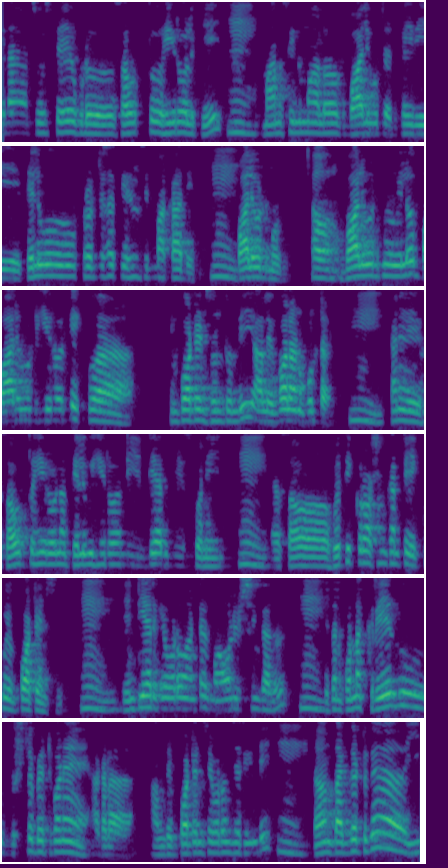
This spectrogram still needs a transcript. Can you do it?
ఇలా చూస్తే ఇప్పుడు సౌత్ హీరోలకి మన సినిమాలో బాలీవుడ్ ఇది తెలుగు ప్రొడ్యూసర్ తీసిన సినిమా కాదు బాలీవుడ్ మూవీ. బాలీవుడ్ మూవీలో బాలీవుడ్ హీరోకి ఎక్కువ ఇంపార్టెన్స్ ఉంటుంది. వాళ్ళు ఇవ్వాలనుకుంటారు. కానీ సౌత్ హీరోని తెలుగు హీరోని ఎన్టీఆర్ తీసుకొని హృతిక్ రోషన్ కంటే ఎక్కువ ఇంపార్టెన్స్ ఎన్టీఆర్కి ఇవ్వడం అంటే మామూలు విషయం కాదు. ఇతనికి ఉన్న క్రేజ్ దృష్టిలో పెట్టుకునే అక్కడ అంత ఇంపార్టెన్స్ ఇవ్వడం జరిగింది. దానికి తగ్గట్టుగా ఈ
